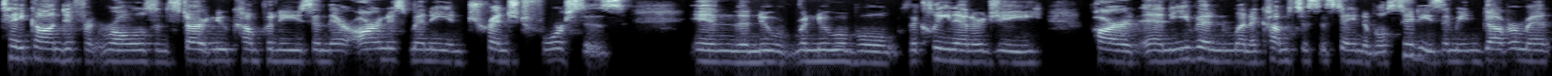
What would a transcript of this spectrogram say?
take on different roles and start new companies and there aren't as many entrenched forces in the new renewable the clean energy part. And even when it comes to sustainable cities i mean government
